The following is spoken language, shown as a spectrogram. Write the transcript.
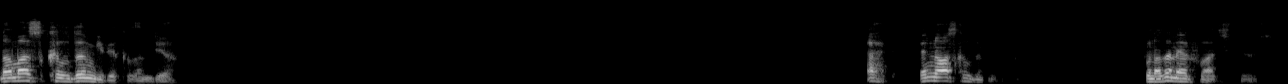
namaz kıldığım gibi kılın diyor. Evet. Ben namaz kıldığım gibi. Buna da merfuat istiyoruz.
